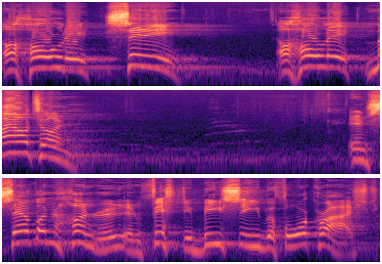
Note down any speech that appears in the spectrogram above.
a holy city a holy mountain. in 750 BC before Christ,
